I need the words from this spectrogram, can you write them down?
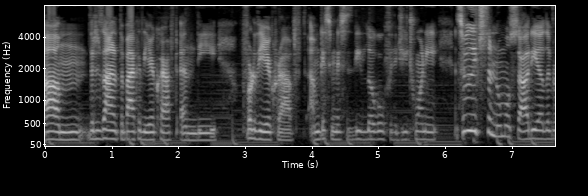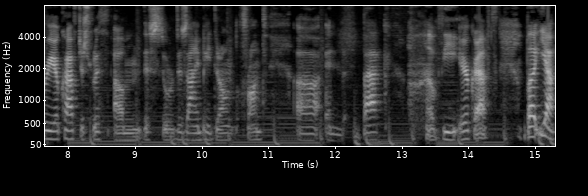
um, the design at the back of the aircraft and the front of the aircraft. I'm guessing this is the logo for the G20. It's really just a normal Saudia livery aircraft, just with um, this sort of design painted on the front uh, and back of the aircraft. But yeah,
